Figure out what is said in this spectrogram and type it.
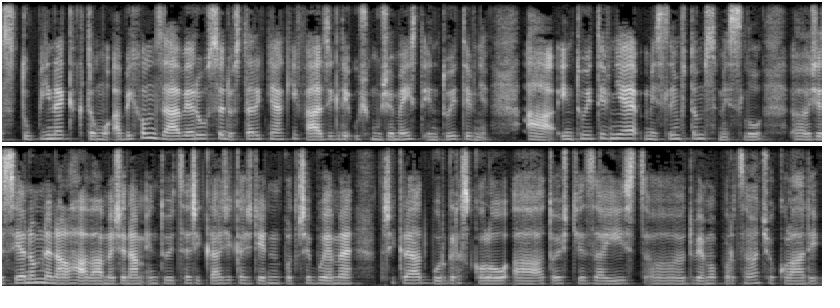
stupínek k tomu, abychom v závěru se dostali k nějaký fázi, kdy už můžeme jíst intuitivně. A intuitivně myslím v tom smyslu, uh, že si jenom nenalháváme, že nám intuice říká, že každý den potřebujeme třikrát burger s kolou a to ještě zajíst dvěma porcema čokolády,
